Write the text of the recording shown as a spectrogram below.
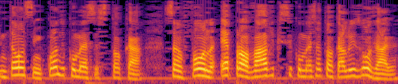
Então, assim, quando começa a se tocar sanfona, é provável que se comece a tocar Luiz Gonzaga.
